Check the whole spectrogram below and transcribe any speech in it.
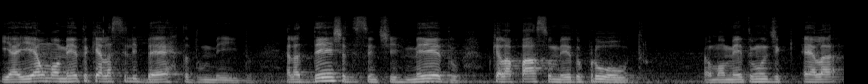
E aí é o momento que ela se liberta do medo. Ela deixa de sentir medo, porque ela passa o medo para o outro. É o momento onde ela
